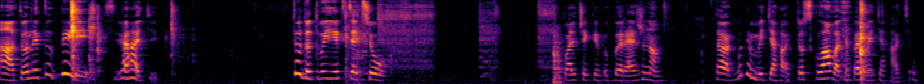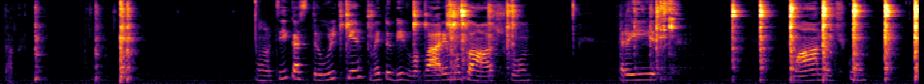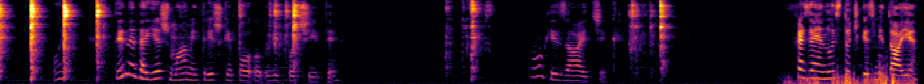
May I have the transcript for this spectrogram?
А, то не туди, святик. То до твоїх цяцьок. пальчики обережно. Так, будемо витягати. То склав, а тепер витягати. Отак. О, ці каструльки ми тобі варимо кашку, рис, маночку. Ой, ти не даєш мамі трішки відпочити. Ох і зайчик. Хазяїн листочки змітає.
